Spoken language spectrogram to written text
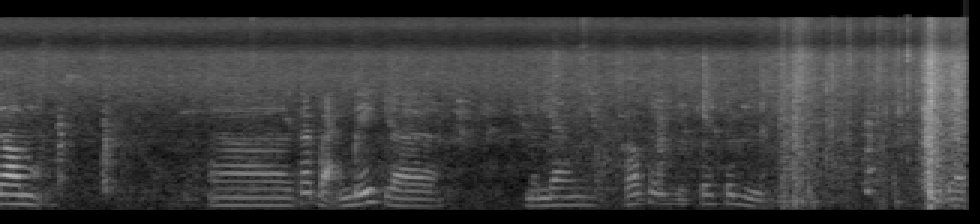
cho à, các bạn biết là mình đang có cái cái cái gì Dạ.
